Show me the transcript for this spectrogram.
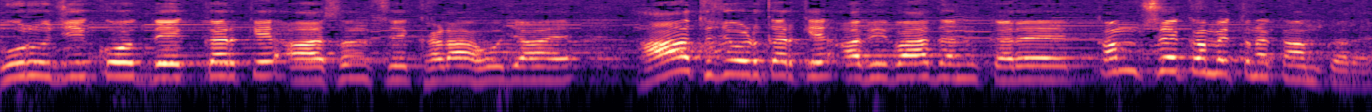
गुरु जी को देख करके आसन से खड़ा हो जाए, हाथ जोड़ करके अभिवादन करे, कम से कम इतना काम करे।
